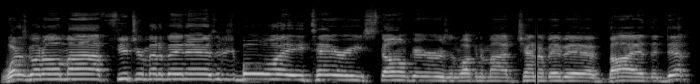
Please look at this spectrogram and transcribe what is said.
What is going on, my future meta millionaires? It is your boy, Terry Stonkers, and welcome to my channel, baby, Buy the Dip.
